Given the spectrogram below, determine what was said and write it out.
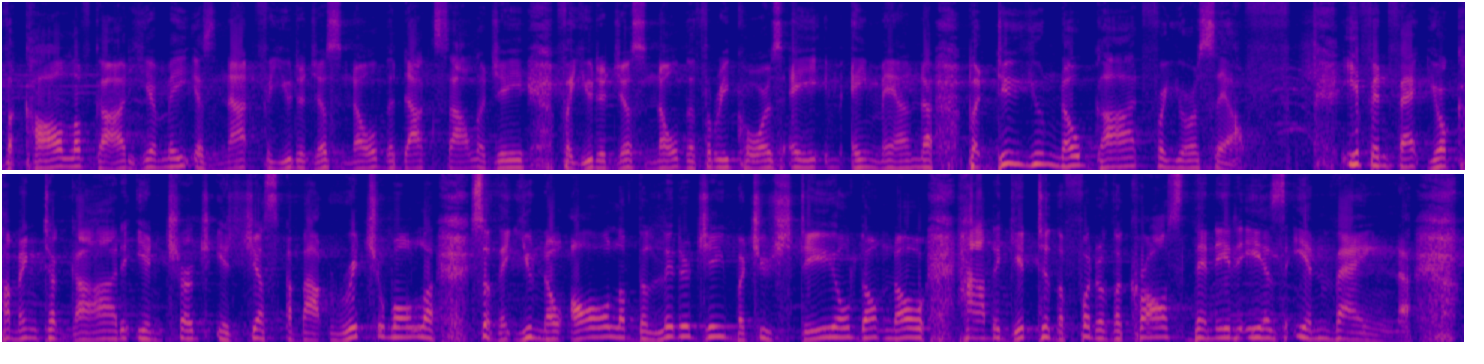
The call of God, hear me, is not for you to just know the doxology, for you to just know the three chords, amen, but do you know God for yourself? If in fact your coming to God in church is just about ritual, uh, so that you know all of the liturgy, but you still don't know how to get to the foot of the cross, then it is in vain.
